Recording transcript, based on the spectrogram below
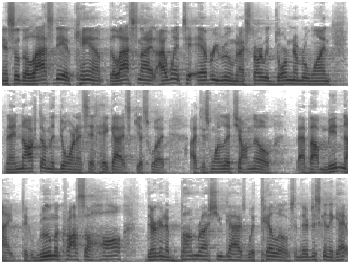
And so the last day of camp, the last night, I went to every room and I started with dorm number one and I knocked on the door and I said, "Hey guys, guess what? I just want to let y'all know about midnight, the room across the hall, they're going to bum rush you guys with pillows and they're just going to get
